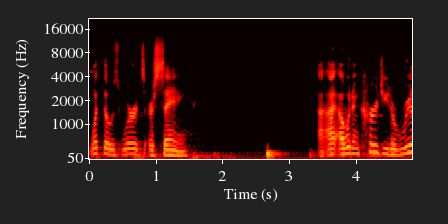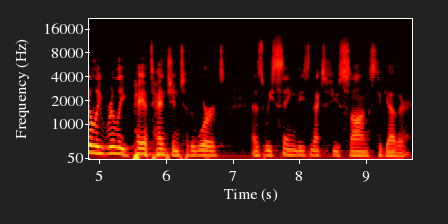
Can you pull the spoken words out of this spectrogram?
what those words are saying? I, I would encourage you to really, really pay attention to the words as we sing these next few songs together.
